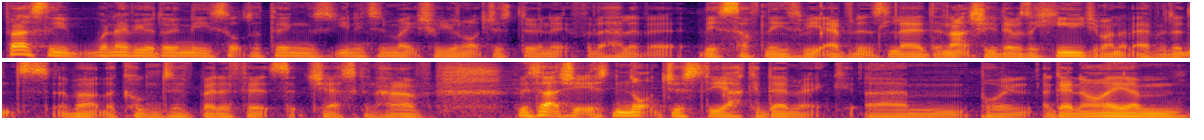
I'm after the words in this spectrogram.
firstly, whenever you're doing these sorts of things, you need to make sure you're not just doing it for the hell of it. This stuff needs to be evidence led, and actually, there was a huge amount of evidence about the cognitive benefits that chess can have. But it's actually it's not just the academic um, point. Again, I am. Um,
